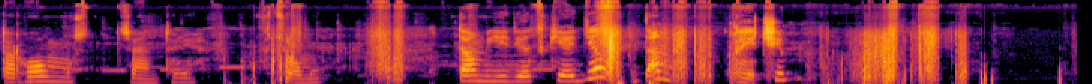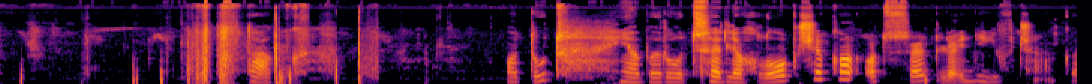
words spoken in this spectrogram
торговому с- центрі. В цьому. Там є детський відділ, там речі. Так. Отут я беру це для хлопчика, а це для дівчинки.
